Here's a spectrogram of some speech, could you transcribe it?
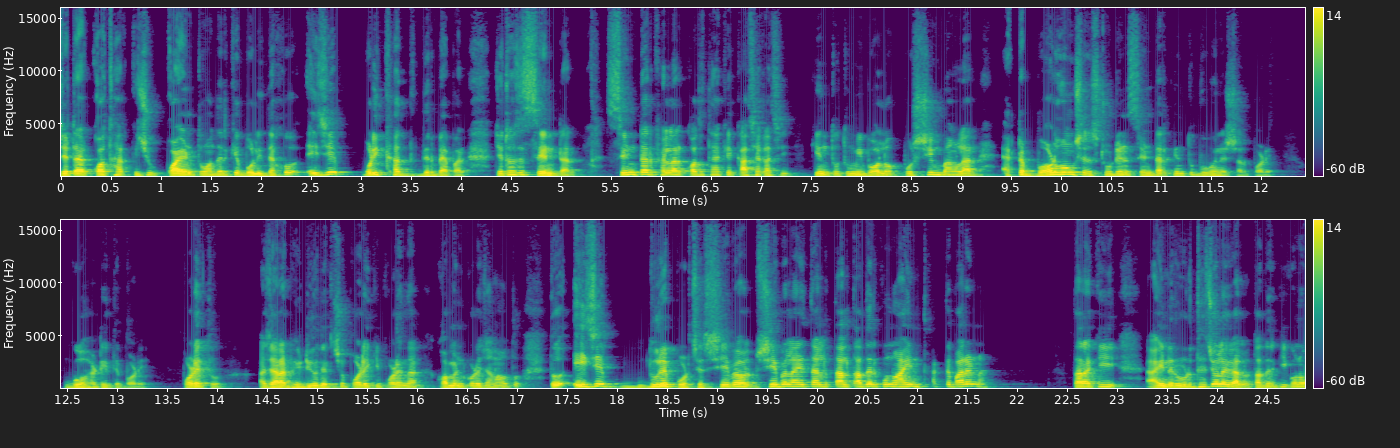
যেটা কথা কিছু পয়েন্ট তোমাদেরকে বলি, দেখো এই যে পরীক্ষার্থীদের ব্যাপার, যেটা হচ্ছে সেন্টার সেন্টার ফেলার কথা থাকে কাছাকাছি, কিন্তু তুমি বলো পশ্চিমবাংলার একটা বড় অংশের স্টুডেন্ট সেন্টার কিন্তু ভুবনেশ্বর পড়ে, গুয়াহাটিতে পড়ে পড়ে তো? আর যারা ভিডিও দেখছ পড়ে কি পড়ে না কমেন্ট করে জানাও তো। তো এই যে দূরে পড়ছে, সে সে বেলায় তাহলে তাহলে তাদের কোনো আইন থাকতে পারে না? তারা কি আইনের ঊর্ধ্বে চলে গেল? তাদের কি কোনো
